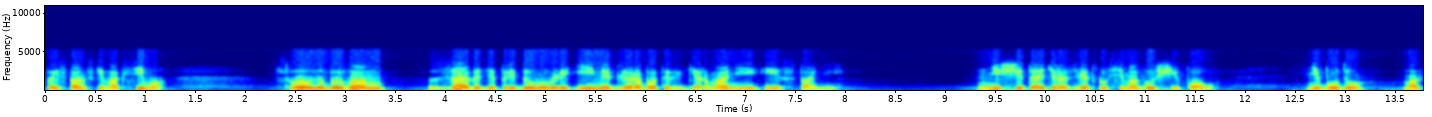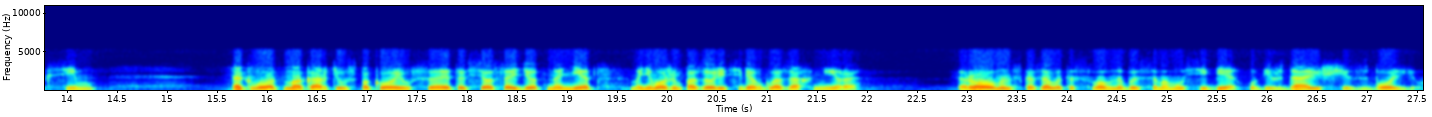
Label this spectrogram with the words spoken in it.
по-испански Максимо. Словно бы вам загодя придумывали имя для работы в Германии и Испании. Не считайте разведку всемогущий, Пол. Не буду, Максим. Так вот, Макарти успокоился. Это все сойдет на нет. Мы не можем позорить себя в глазах мира. Роуман сказал это словно бы самому себе, убеждающе, с болью.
